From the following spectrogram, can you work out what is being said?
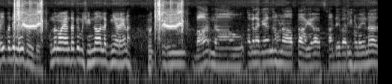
ਕਈ ਬੰਦੇ ਨਹੀਂ ਸੋਚਦੇ। ਉਹਨਾਂ ਨੂੰ ਐਂ ਹੁੰਦਾ ਕਿ ਮਸ਼ੀਨਾਂ ਲੱਗੀਆਂ ਰਹਿਣ। ਤੁਸੀਂ ਬਾਹਰ ਨਾ ਆਓ। ਅਗਲਾ ਕਹਿੰਦਾ ਹੁਣ ਆਪ ਤਾਂ ਆ ਗਿਆ। ਸਾਡੇ ਵਾਰੀ ਹੁਣ ਇਹ ਨਾ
